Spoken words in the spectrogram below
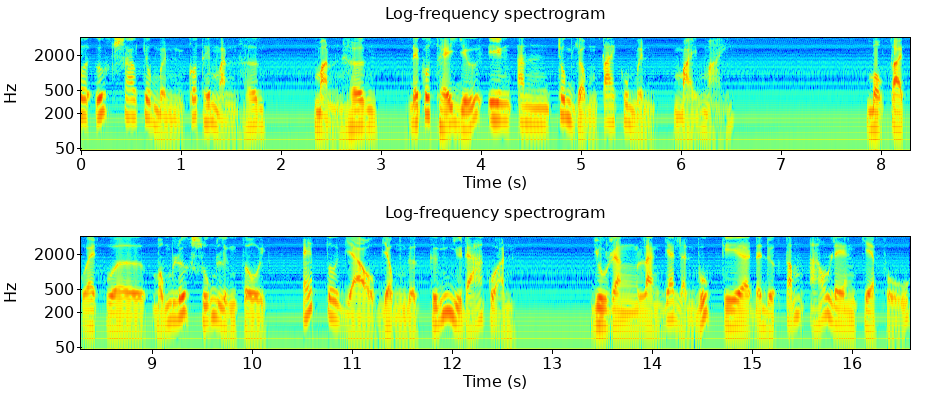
tôi ước sao cho mình có thể mạnh hơn, mạnh hơn để có thể giữ yên anh trong vòng tay của mình mãi mãi. Một tay của Edward bỗng lướt xuống lưng tôi, ép tôi vào vòng ngực cứng như đá của anh. Dù rằng làn da lạnh buốt kia đã được tấm áo len che phủ,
